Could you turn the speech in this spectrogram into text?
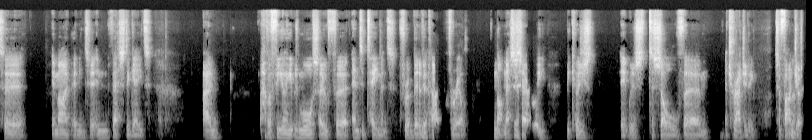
to, in my opinion, to investigate, I have a feeling it was more so for entertainment, for a bit of yeah. a kind of thrill, not necessarily yeah. because it was to solve um, a tragedy, to find no. justice.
